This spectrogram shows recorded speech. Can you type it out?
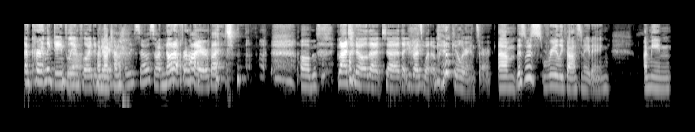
I'm currently gainfully yeah. employed and I'm very happily to... so, so I'm not up for hire, but um, this... glad to know that uh, that you guys would have. Killer answer. Um, this was really fascinating. I mean,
